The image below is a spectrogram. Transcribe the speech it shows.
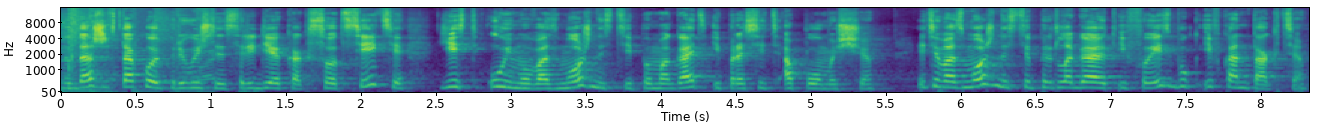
Но даже в такой привычной среде, как соцсети, есть уйма возможностей помогать и просить о помощи. Эти возможности предлагают и Facebook, и ВКонтакте.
